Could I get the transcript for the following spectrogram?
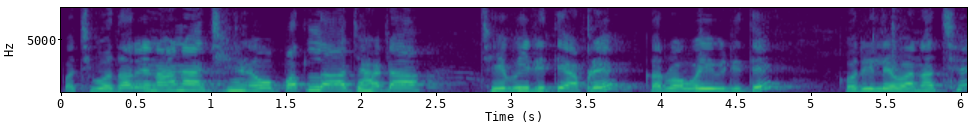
પછી વધારે નાના, ઝીણા, પતલા, જાડા જેવી રીતે આપણે કરવા હોય એવી રીતે કરી લેવાના છે.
